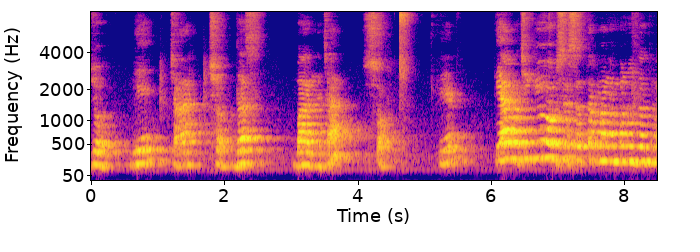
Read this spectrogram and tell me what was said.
જો 2 4 6 10 12 ને 4 16 ક્લિયર ત્યાર પછી કયું આવશે 17મા નંબરનું તત્વ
